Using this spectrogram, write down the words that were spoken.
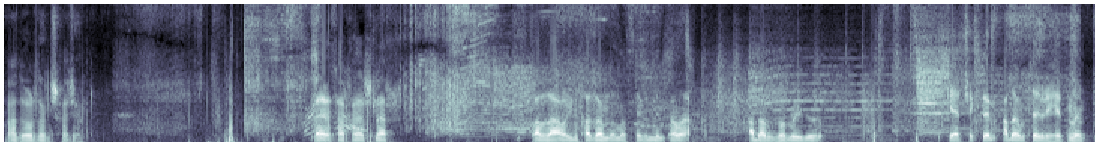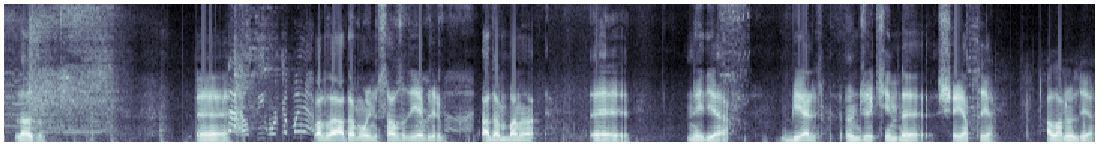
Hadi oradan çıkacağım. Evet arkadaşlar. Vallahi oyunu kazandığıma sevindim ama adam zorluydu. Gerçekten adamı tebrik etmem lazım. Ee, vallahi adam oyunu saldı diyebilirim. Adam bana ee, neydi ya? Bir el öncekinde şey yaptı ya. Alan öldü ya.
